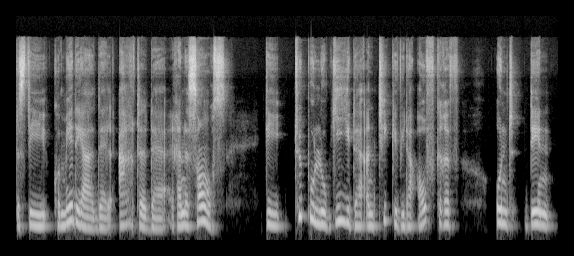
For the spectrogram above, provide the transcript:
dass die Commedia dell'arte der Renaissance die Typologie der Antike wieder aufgriff und den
